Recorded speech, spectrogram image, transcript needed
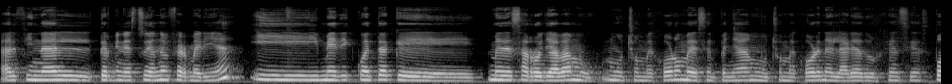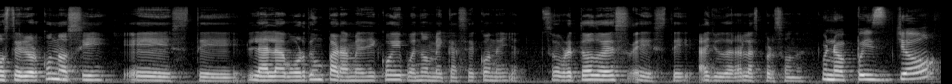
Al final terminé estudiando enfermería y me di cuenta que me desarrollaba mucho mejor o me desempeñaba mucho mejor en el área de urgencias. Posterior conocí este, la labor de un paramédico y bueno, me casé con ella. Sobre todo es este, ayudar a las personas. Bueno, pues yo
